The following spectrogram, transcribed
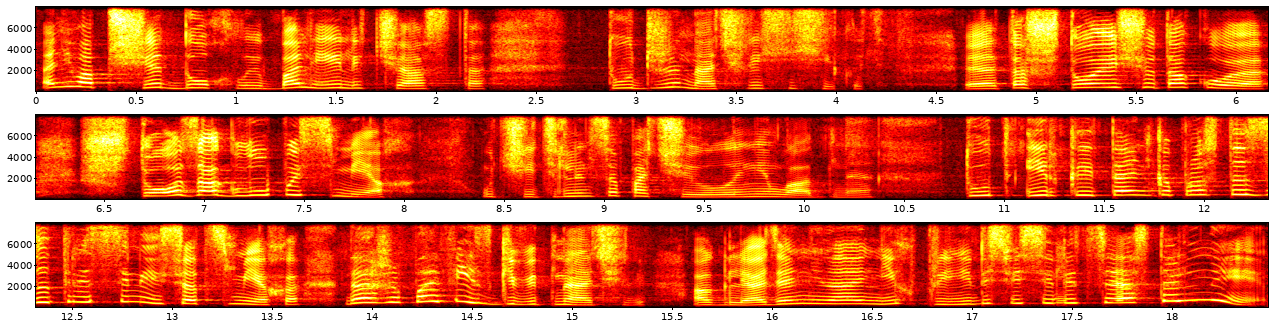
они вообще дохлые, болели часто, тут же начали хихикать. Это что еще такое? Что за глупый смех? Учительница почуяла неладное. Тут Ирка и Танька просто затряслись от смеха, даже повизгивать начали, а глядя на них принялись веселиться и остальные.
